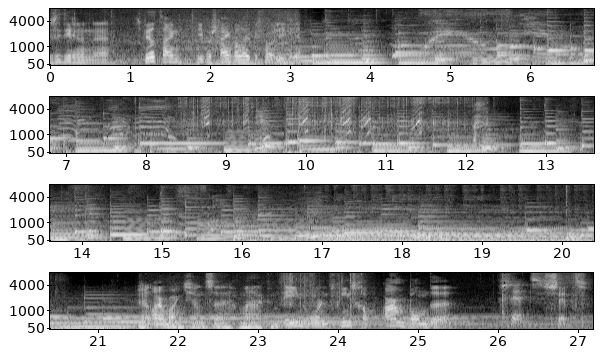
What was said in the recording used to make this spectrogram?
er zit hier een eh, speeltuin die waarschijnlijk wel leuk is voor Olivia. Zie je het? We zijn armbandjes aan het eh, maken. Eenhoorn vriendschap armbanden Zet. set.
